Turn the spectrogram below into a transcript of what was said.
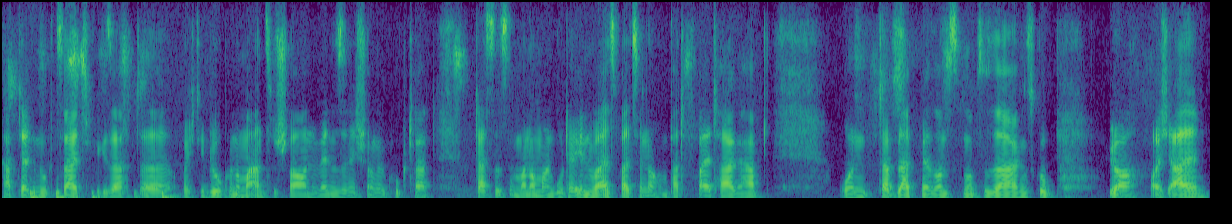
habt ja genug Zeit, wie gesagt, äh, euch die Doku nochmal anzuschauen, wenn ihr sie nicht schon geguckt habt. Das ist immer nochmal ein guter Hinweis, falls ihr noch ein paar freie Tage habt. Und da bleibt mir sonst nur zu sagen, Scoop, ja, euch allen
